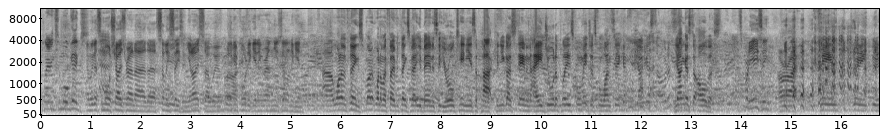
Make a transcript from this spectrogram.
planning some more gigs. And we got some more shows around uh, the silly season, you know. So we're, we're looking forward to getting around New Zealand again. Uh, one of the things, one one of my favourite things about your band is that you're all 10 years apart. Can you guys stand in age order, please, for me, just for one second? Youngest to oldest? Youngest to oldest. It's pretty easy. All right. 10, 20, 30.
